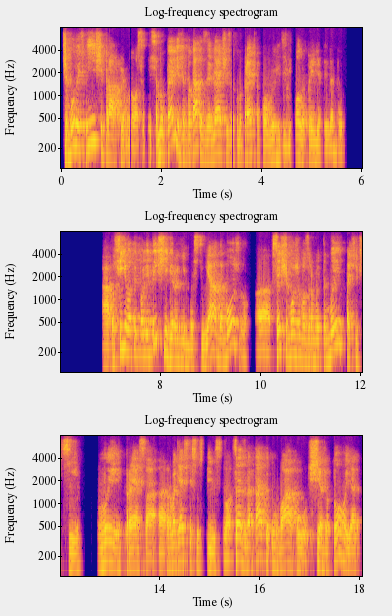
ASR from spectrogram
Чи будуть інші правки вноситися? Ну, певні депутати заявляють, що законопроект в такому вигляді ніколи прийнятий не буде. А оцінювати політичні вірогідності я не можу. Все, що можемо зробити ми, фахівці, ви, преса, громадянське суспільство, це звертати увагу ще до того, як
